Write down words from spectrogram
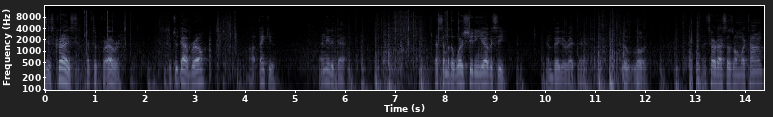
Jesus Christ, that took forever. What you got, bro? Oh, thank you. I needed that. That's some of the worst shooting you ever see. And bigger right there. Good lord. Let's hurt ourselves one more time.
